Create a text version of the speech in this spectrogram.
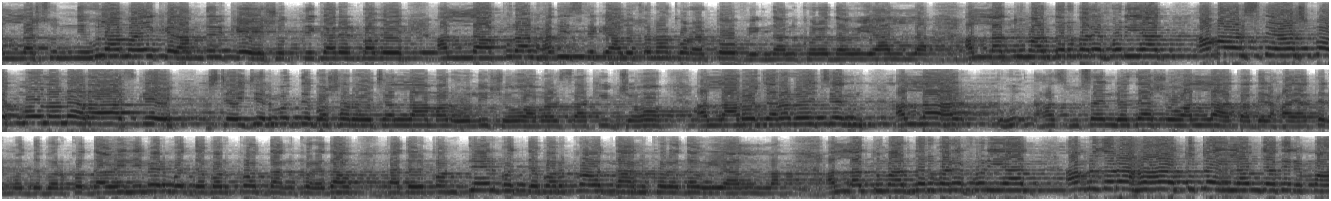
আল্লাহ সুন্নি উলামায়ে কেরামদেরকে সত্যিকারের ভাবে আল্লাহ কুরআন, হাদিস থেকে আলোচনা করার তৌফিক দান করে দাও ইয়া আল্লাহ। আল্লাহ তোমার দরবারে ফরিয়াদ। আমার স্নেহাসপদ মৌলানারা আজকে স্টেজের মধ্যে বসা রয়েছে আল্লাহ, আমার অলি সহ, আমার সাকিব সহ। আল্লাহ আরও যারা রয়েছেন, আল্লাহ হুসাইন রেজা সহ, আল্লাহ তাদের হায়াতের মধ্যে বরকত দাও ইলিমের মধ্যে বরকত দান করে দাও, তাদের কণ্ঠের মধ্যে বরকত দান করে দাও, ইয়া আল্লাহ। আল্লাহ তোমার দরবারে ফরিয়াদ। আমরা যারা হাত উঠাইলাম, যাদের মা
